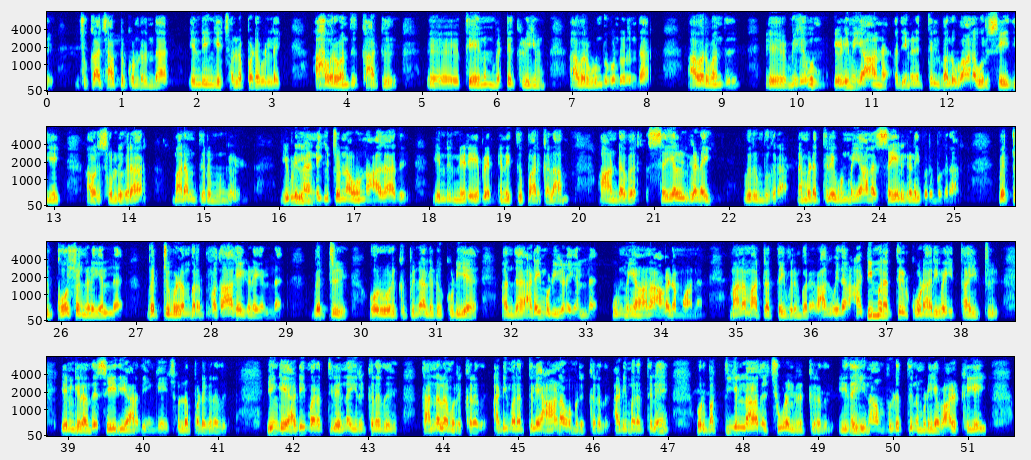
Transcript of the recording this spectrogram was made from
சுக்கா சாப்பிட்டு கொண்டிருந்தார் என்று இங்கே சொல்லப்படவில்லை. அவர் வந்து காட்டு தேனும் வெட்டுக்கிளியும் அவர் உண்டு கொண்டிருந்தார். அவர் வந்து மிகவும் எளிமையான அதே நேரத்தில் வலுவான ஒரு செய்தியை அவர் சொல்லுகிறார் மனம் திரும்புங்கள். இப்படிலாம் இன்னைக்கு சொன்னா ஒன்றும் ஆகாது என்று நிறைய பேர் நினைத்து பார்க்கலாம். ஆண்டவர் செயல்களை விரும்புகிறார். நம்மிடத்திலே உண்மையான செயல்களை விரும்புகிறார். வெற்று கோஷங்களை அல்ல வெற்று விளம்பர பதாகைகளை அல்ல வெற்று. ஒருவருக்கு பின்னால் இருக்கக்கூடிய அந்த அடைமொழிகளை அல்ல உண்மையான ஆழமான மனமாற்றத்தை விரும்புகிறார். ஆகவேதான் அடிமரத்தில் கூடாரி வைத்தாயிற்று என்கிற அந்த செய்தியானது இங்கே சொல்லப்படுகிறது. இங்கே அடிமரத்தில் என்ன இருக்கிறது? தன்னலம் இருக்கிறது. அடிமரத்திலே ஆணவம் இருக்கிறது. அடிமரத்திலே ஒரு பக்தி இல்லாத சூழல் இருக்கிறது. இதை நாம் விடுத்து நம்முடைய வாழ்க்கையை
